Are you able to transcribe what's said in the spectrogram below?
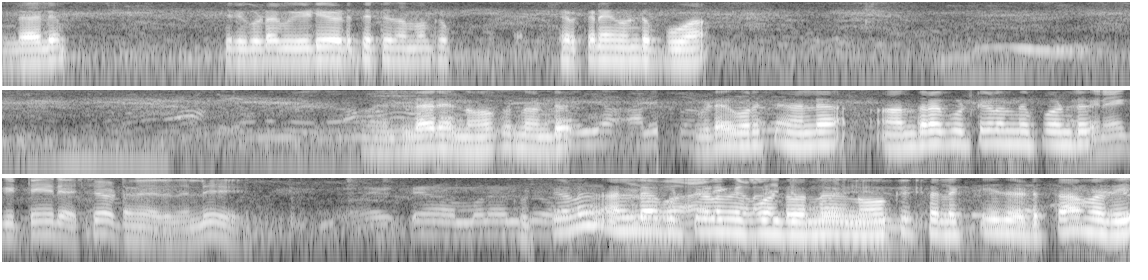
എന്തായാലും ഇച്ചിരി കൂടെ വീഡിയോ എടുത്തിട്ട് നമുക്ക് ചെറുക്കനെ കൊണ്ട് പോവാം. എല്ലാവരെയും നോക്കുന്നുണ്ട്. ഇവിടെ കുറച്ച് നല്ല ആന്ധ്ര കുട്ടികളൊന്നും കിട്ടിയ രക്ഷപ്പെട്ടനായിരുന്നല്ലേ കുട്ടികൾ നല്ല കുട്ടികൾ നിൽപ്പുണ്ട് ഒന്ന് നോക്കി സെലക്ട് ചെയ്ത് എടുത്താൽ മതി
